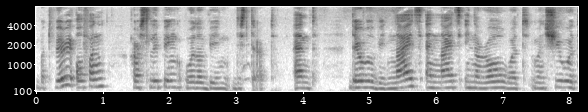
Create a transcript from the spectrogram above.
But very often her sleeping would have been disturbed and there will be nights and nights in a row with, when she would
